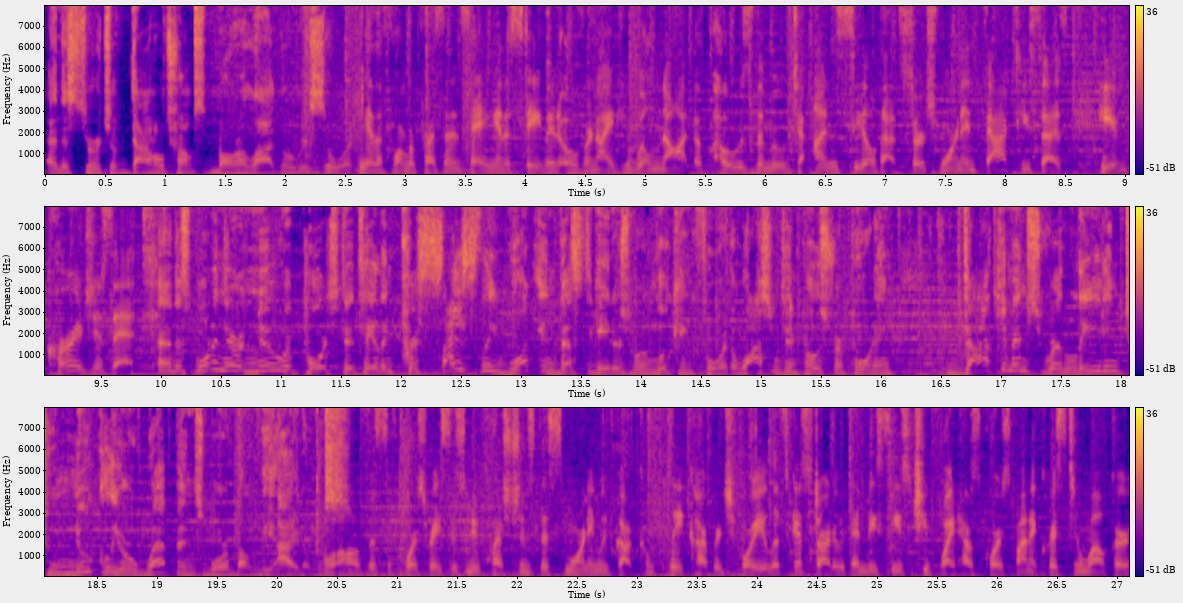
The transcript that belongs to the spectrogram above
and the search of Donald Trump's Mar-a-Lago resort. Yeah, the former president saying in a statement overnight he will not oppose the move to unseal that search warrant. In fact, he says he encourages it. And this morning there are new reports detailing precisely what investigators were looking for. The Washington Post reporting documents relating to nuclear weapons were among the items. Well, all of this, of course, raises new questions this morning. We've got complete coverage for you. Let's get started with NBC's chief White House correspondent, Kristen Welker.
